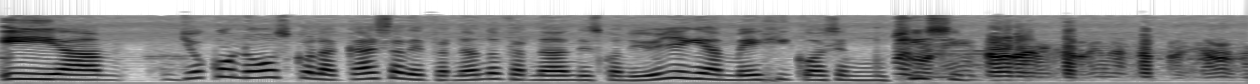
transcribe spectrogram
Y ah, yo conozco la casa de Fernando Fernández. Cuando yo llegué a México hace muchísimo... bonito, ahora el jardín está precioso,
